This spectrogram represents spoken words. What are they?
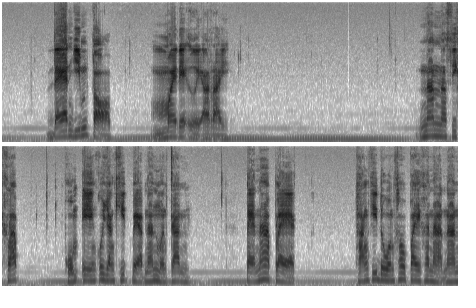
ๆ แดนยิ้มตอบ ไม่ได้เอ่ยอะไร นั่นนะสิครับ ผมเองก็ยังคิดแบบนั้นเหมือนกัน แต่น่าแปลก ทั้งที่โดนเข้าไปขนาดนั้น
